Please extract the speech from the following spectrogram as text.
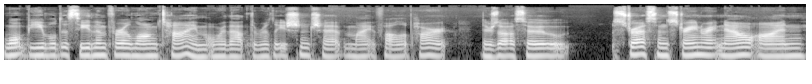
won't be able to see them for a long time or that the relationship might fall apart. There's also stress and strain right now on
